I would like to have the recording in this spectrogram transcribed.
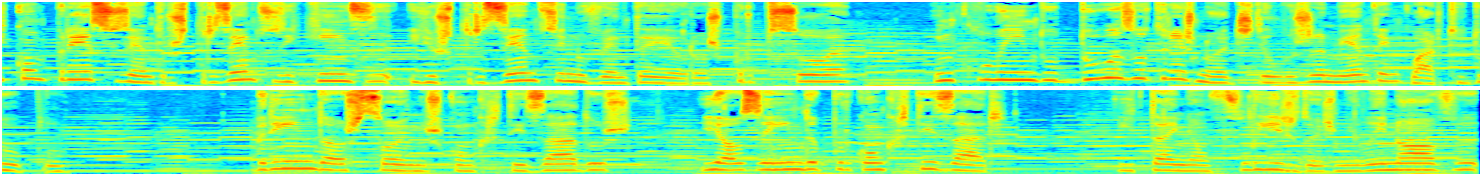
e com preços entre os 315 e os 390 euros por pessoa, incluindo duas ou três noites de alojamento em quarto duplo. Brinde aos sonhos concretizados e aos ainda por concretizar. E tenham um feliz 2009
